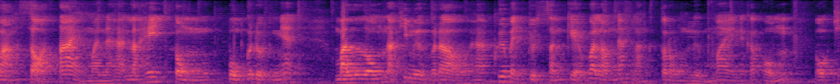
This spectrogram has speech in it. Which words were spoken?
วางสอดใต้ของมันนะฮะแล้วให้ตรงปุ่มกระดูกตรงเนี้ยมันลงหนักที่มือของเราฮะเพื่อเป็นจุดสังเกตว่าเรานั่งหลังตรงหรือไม่นะครับผมโอเค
